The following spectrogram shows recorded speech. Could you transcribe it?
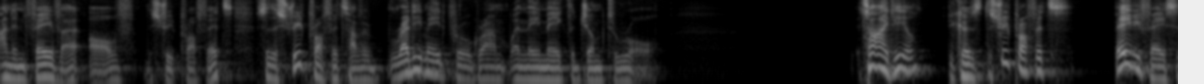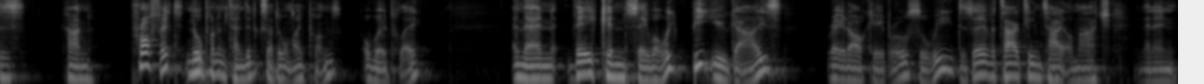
and in favor of the Street Profits. So the Street Profits have a ready-made program when they make the jump to Raw. It's not ideal because the Street Profits, baby faces, can profit, no pun intended, because I don't like puns or wordplay. And then they can say, well, we beat you guys, rated RK Bros, so we deserve a tag team title match. And then in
